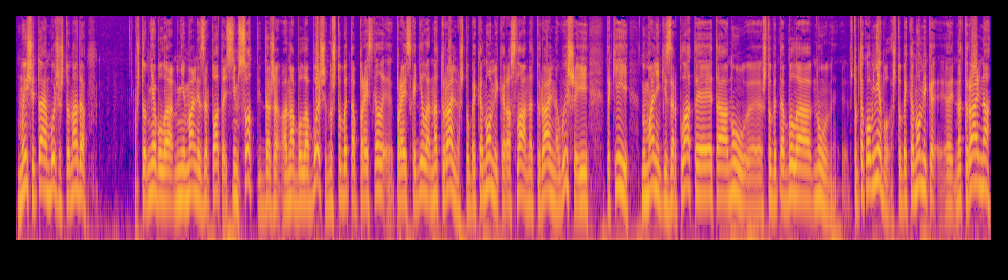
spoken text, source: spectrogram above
мы считаем больше, что надо что мне была минимальная зарплата 700, и даже она была больше, но чтобы это происходило, происходило натурально, чтобы экономика росла натурально выше, и такие, ну, маленькие зарплаты, это, ну, э, чтобы это было, ну, чтобы такого не было, чтобы экономика э, натурально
